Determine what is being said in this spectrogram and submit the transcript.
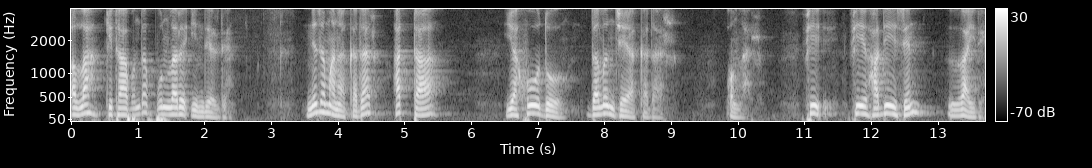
Allah kitabında bunları indirdi. Ne zamana kadar? Hatta Yahudu dalıncaya kadar onlar. Fi, fi hadisin gayri.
